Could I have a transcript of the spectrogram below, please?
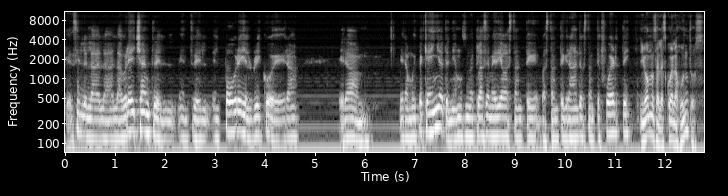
decirle, la, brecha entre, el, entre el, pobre y el rico era, era era muy pequeña, teníamos una clase media bastante, bastante grande, bastante fuerte. Íbamos a la escuela juntos.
